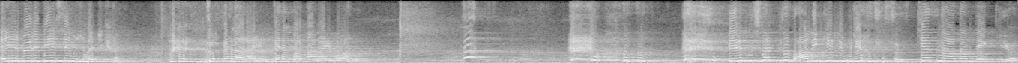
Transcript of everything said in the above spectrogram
Eğer böyle değilse yüzüme tükürün. Dur ben arayayım. Ben arayayım o an. Benim işlem biraz alengirli biliyor musunuz? Kesin adam bekliyor.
